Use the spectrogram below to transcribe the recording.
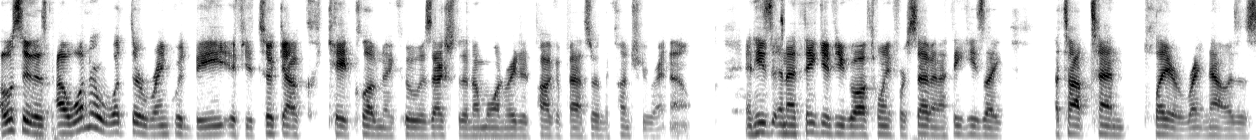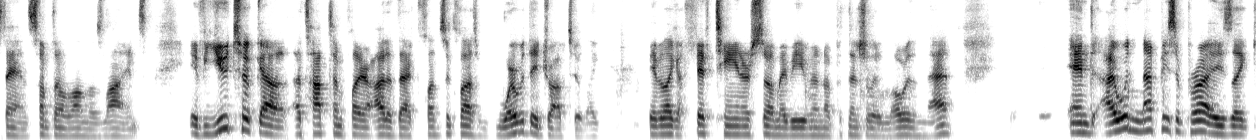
I will say this: I wonder what their rank would be if you took out Cade Klubnik, who is actually the number one rated pocket passer in the country right now. And he's and I think if you go off twenty four seven, I think he's like a top ten player right now as it stands, something along those lines. If you took out a top ten player out of that Clemson class, where would they drop to? Like maybe like a 15 or so, maybe even a potentially lower than that. And I would not be surprised, like,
